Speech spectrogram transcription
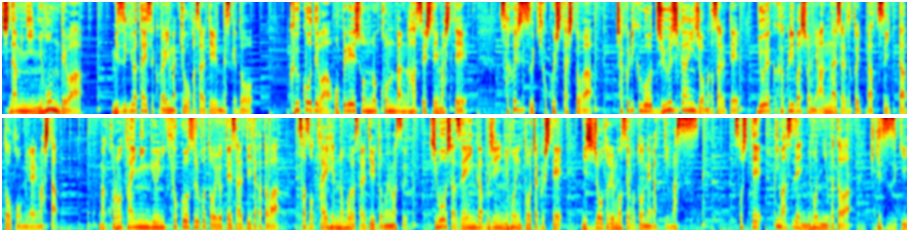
ちなみに日本では水際対策が今強化されているんですけど空港ではオペレーションの混乱が発生していまして昨日帰国した人が着陸後10時間以上待たされてようやく隔離場所に案内されたといったツイッター投稿も見られました、まあ、このタイミングに帰国をすることを予定されていた方はさぞ大変な思いをされていると思います希望者全員が無事に日本に到着して日常を取り戻せることを願っていますそして今すでに日本にいる方は引き続き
